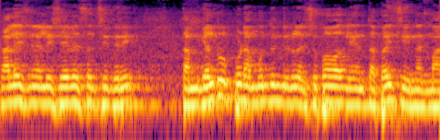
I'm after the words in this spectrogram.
ಕಾಲೇಜಿನಲ್ಲಿ ಸೇವೆ ಸಲ್ಲಿಸಿದ್ದೀರಿ. ತಮಗೆಲ್ಲರೂ ಕೂಡ ಮುಂದಿನ ದಿನಗಳಲ್ಲಿ ಶುಭವಾಗಲಿ ಅಂತ ಬಯಸಿ ನನ್ನ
